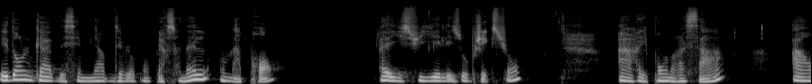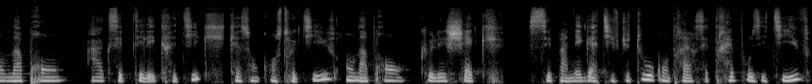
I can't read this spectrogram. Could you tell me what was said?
Et dans le cadre des séminaires de développement personnel, on apprend à essuyer les objections, à répondre à ça, à on apprend à accepter les critiques, qu'elles sont constructives, on apprend que l'échec c'est pas négatif du tout, au contraire, c'est très positif.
